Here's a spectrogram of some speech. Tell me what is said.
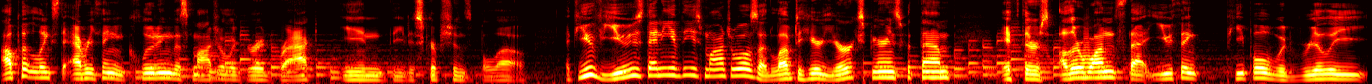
I'll put links to everything, including this modular grid rack, in the descriptions below. If you've used any of these modules, I'd love to hear your experience with them. If there's other ones that you think people would really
